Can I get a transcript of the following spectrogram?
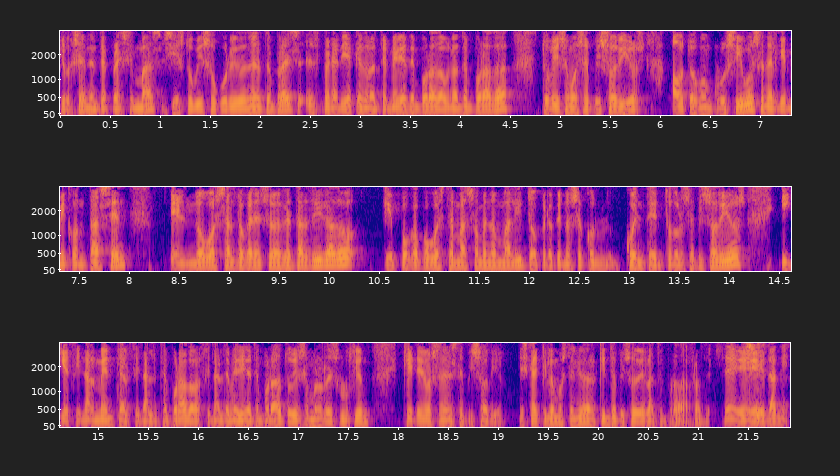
yo sé, en Enterprise sin más, si esto hubiese ocurrido en Enterprise, esperaría que durante media temporada o una temporada tuviésemos episodios autoconclusivos en el que me contasen el nuevo salto que han en el tardígrado, que poco a poco esté más o menos malito, pero que no se cuente en todos los episodios y que finalmente, al final de temporada o al final de media temporada, tuviésemos la resolución que tenemos en este episodio. Es que aquí lo hemos tenido en el quinto episodio de la temporada, Francis. Eh, Dani,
